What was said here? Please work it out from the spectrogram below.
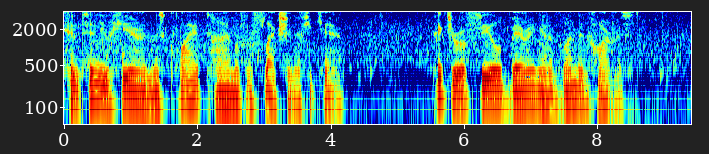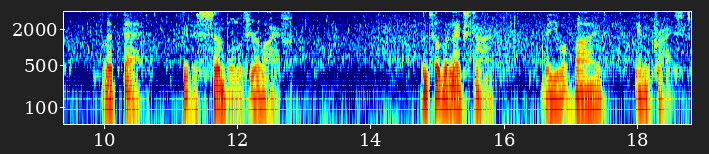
Continue here in this quiet time of reflection if you can. Picture a field bearing an abundant harvest. Let that be the symbol of your life. Until the next time, may you abide in Christ.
